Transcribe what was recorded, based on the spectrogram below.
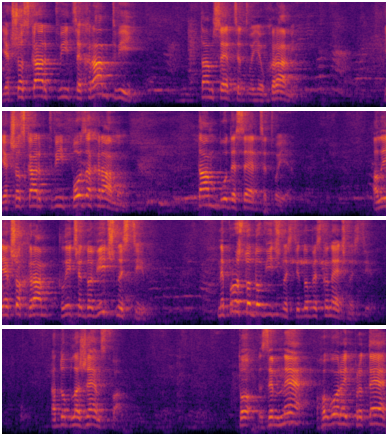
Якщо скарб твій це храм твій, там серце твоє в храмі. Якщо скарб твій поза храмом, там буде серце твоє. Але якщо храм кличе до вічності, не просто до вічності, до безконечності, а до блаженства, то земне говорить про те,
